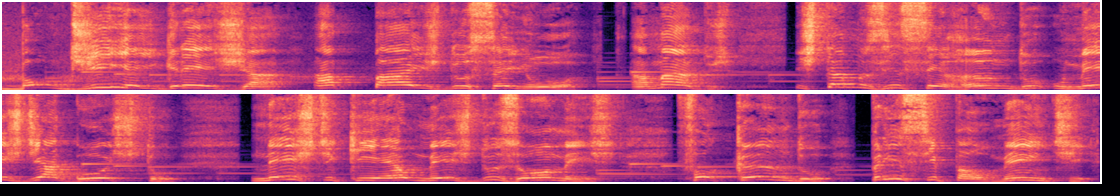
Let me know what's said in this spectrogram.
Bom dia, igreja, a paz do Senhor. Amados, estamos encerrando o mês de agosto, neste que é o mês dos homens, focando principalmente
